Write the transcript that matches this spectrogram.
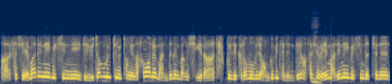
아, 사실 mRNA 백신이 이제 유전 물질을 통해서 항원을 만드는 방식이라 자꾸 이제 그런 부분이 언급이 되는데요. 사실 네. mRNA 백신 자체는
